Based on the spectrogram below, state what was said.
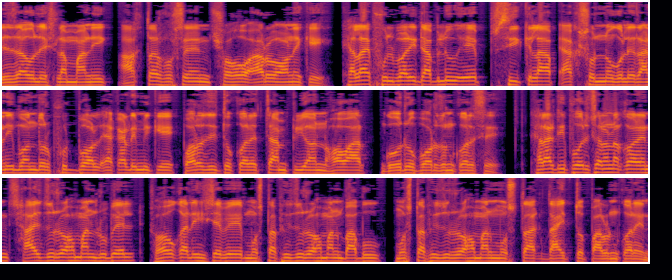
রেজাউল ইসলাম মানিক, আখতার হোসেন সহ আরও অনেকে। খেলায় Phulbari W F C club এক শূন্য গোলে রানীবন্দর ফুটবল একাডেমিকে পরাজিত করে চ্যাম্পিয়ন হওয়ার গৌরব অর্জন করেছে। খেলাটি পরিচালনা করেন সাইদুর রহমান রুবেল, সহকারী হিসেবে মোস্তাফিজুর রহমান বাবু, মোস্তাফিজুর রহমান মোস্তাক দায়িত্ব পালন করেন।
